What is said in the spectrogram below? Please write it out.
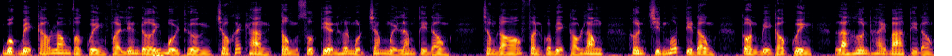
buộc bị cáo Long và Quỳnh phải liên đới bồi thường cho khách hàng tổng số tiền hơn 115 tỷ đồng, trong đó phần của bị cáo Long hơn 91 tỷ đồng, còn bị cáo Quỳnh là hơn 23 tỷ đồng.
